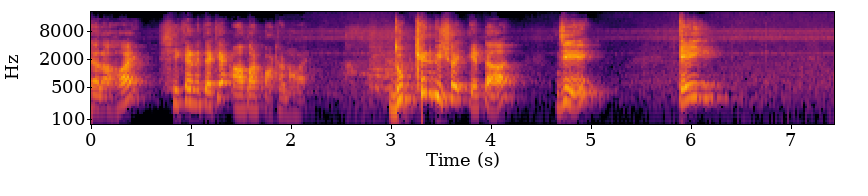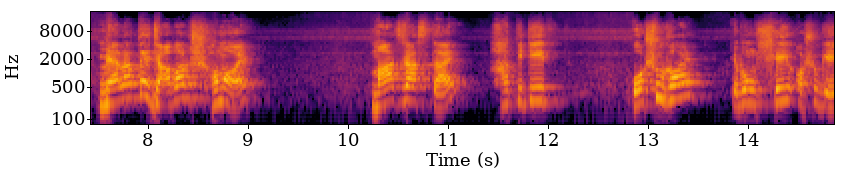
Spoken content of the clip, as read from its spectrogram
মেলা হয়, সেখানে তাকে আবার পাঠানো হয়। দুঃখের বিষয় এটা যে এই মেলাতে যাবার সময় মাঝ রাস্তায় হাতিটির অসুখ হয় এবং সেই অসুখে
